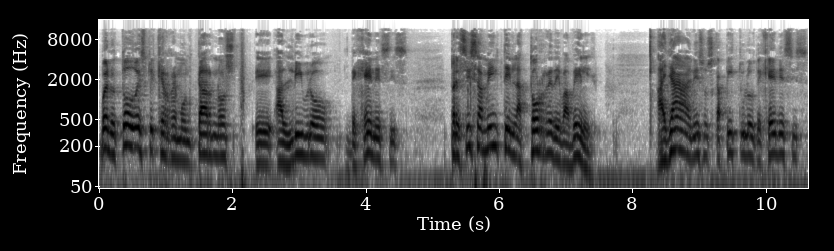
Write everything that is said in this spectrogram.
Bueno, todo esto hay que remontarnos eh, al libro de Génesis, precisamente en la torre de Babel. Allá en esos capítulos de Génesis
